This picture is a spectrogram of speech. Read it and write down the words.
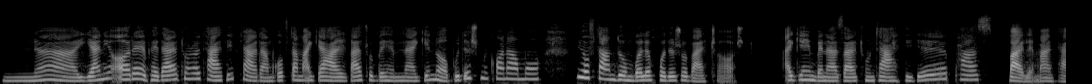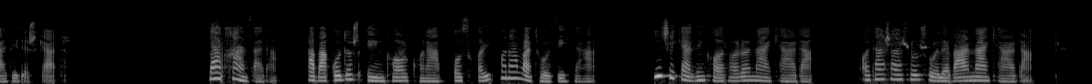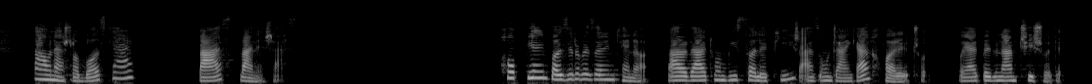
نه یعنی آره پدرتون رو تهدید کردم گفتم اگه حقیقت رو بهم نگه نابودش می‌کنم و میفتم دنبال خودش و بچه هاش. اگه این به نظرتون تهدیده پس بله من تهدیدش کردم. لبخند زدم. توقع داشت انکار کنم، عذرخواهی کنم و توضیح دهم. هیچ یک از این کارها را نکردم. آتشش را شعلهور نکردم. دهانش را باز کرد، بست و نشست. خب بیاین بازی رو بذاریم کنار. برادرتون 20 سال پیش از اون جنگل خارج شد. باید بدونم چی شده.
